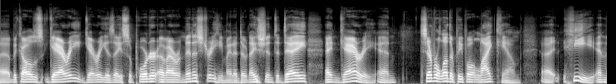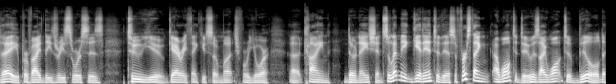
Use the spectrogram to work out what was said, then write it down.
Uh, because Gary, Gary is a supporter of our ministry. He made a donation today, and Gary and several other people like him, uh, he and they provide these resources to you. Gary, thank you so much for your uh, kind donation. So let me get into this. The first thing I want to do is I want to build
